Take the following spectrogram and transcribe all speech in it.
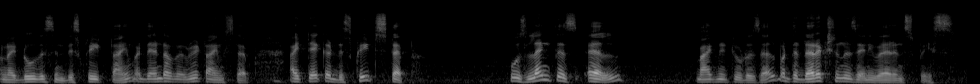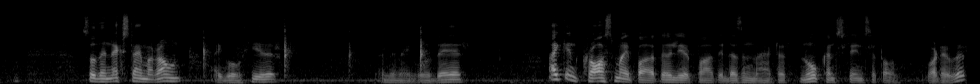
and I do this in discrete time at the end of every time step I take a discrete step whose length is L magnitude is L but the direction is anywhere in space. So the next time around I go here and then I go there I can cross my path earlier path it does not matter no constraints at all whatever.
